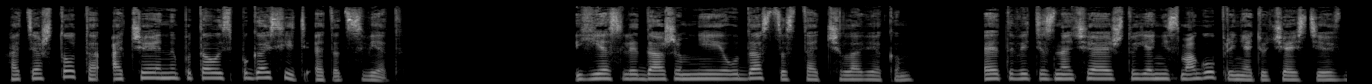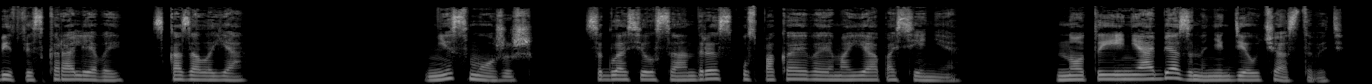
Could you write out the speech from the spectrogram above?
хотя что-то отчаянно пыталось погасить этот свет. Если даже мне и удастся стать человеком, это ведь означает, что я не смогу принять участие в битве с королевой, сказала я. Не сможешь, согласился Андрес, успокаивая мои опасения. Но ты и не обязана нигде участвовать.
